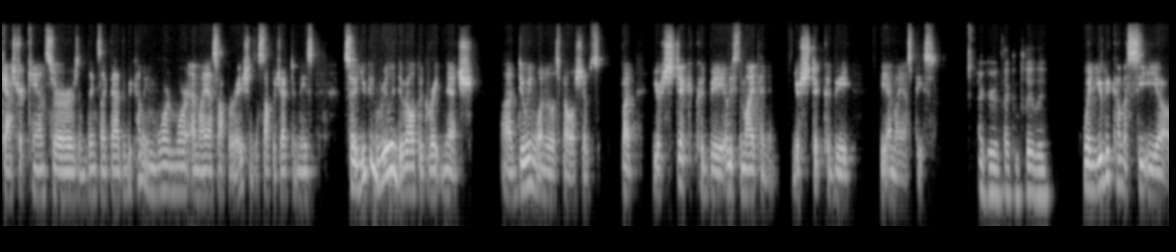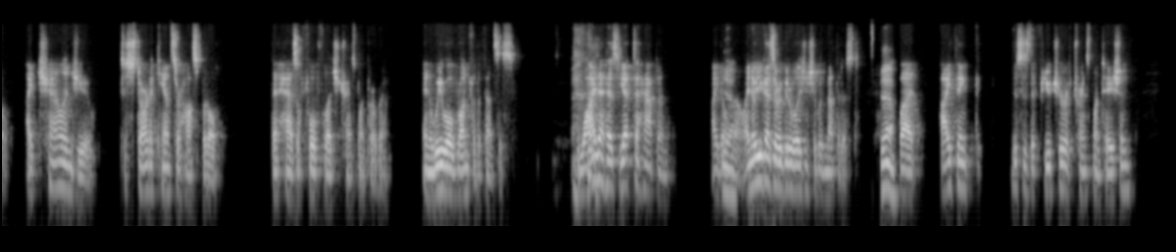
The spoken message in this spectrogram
Gastric cancers and things like that, they're becoming more and more MIS operations, esophagectomies. So you can really develop a great niche uh, doing one of those fellowships, but your stick could be, at least in my opinion, your stick could be the MIS piece. I agree with that completely. When you become a CEO, I challenge you to start a cancer hospital that has a full fledged transplant program, and we will run for the fences. Why that has yet to happen, I don't yeah. know. I know you guys have a good relationship with Methodist. Yeah. But I think this is the future of transplantation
